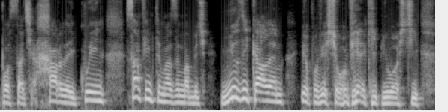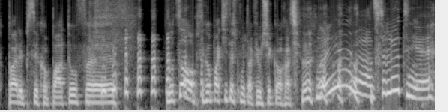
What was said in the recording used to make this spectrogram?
postać Harley Quinn. Sam film tym razem ma być musicalem i opowieścią o wielkiej miłości pary psychopatów. E, No co, psychopaci też potrafią się kochać. No nie, no absolutnie.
